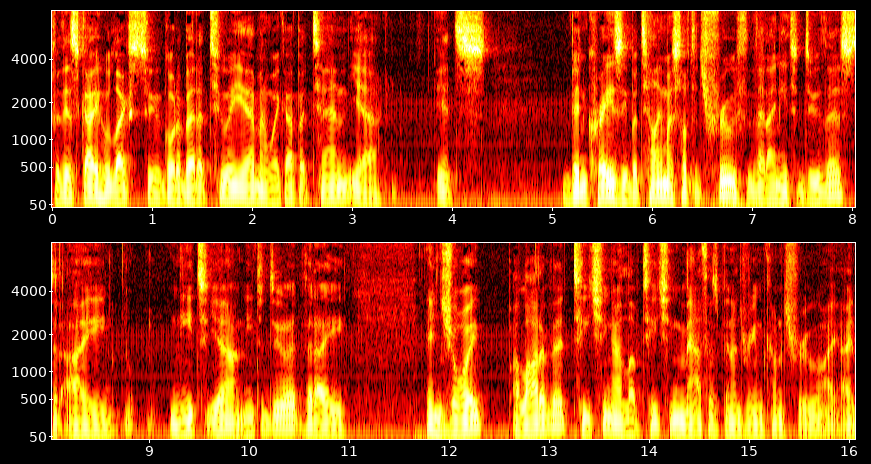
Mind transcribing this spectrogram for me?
for this guy who likes to go to bed at 2 a.m. and wake up at 10, yeah, it's been crazy. But telling myself the truth that I need to do this, that I need to, yeah, need to do it, that I enjoy a lot of it. Teaching, I love teaching. Math has been a dream come true. I, I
